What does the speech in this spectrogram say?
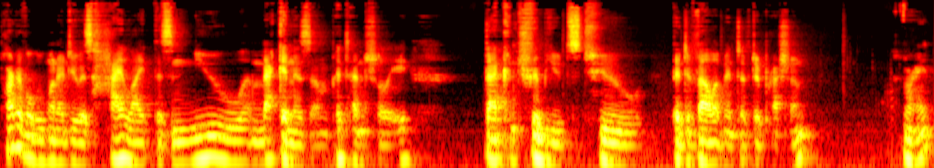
part of what we want to do is highlight this new mechanism potentially that contributes to the development of depression, right?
